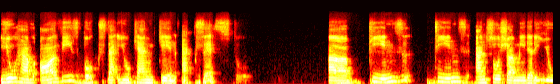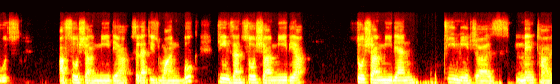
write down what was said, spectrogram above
You have all these books that you can gain access uh, teens, teens and social media, the use of social media. So that is one book, Teens and Social Media, Social Media and Teenagers' Mental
